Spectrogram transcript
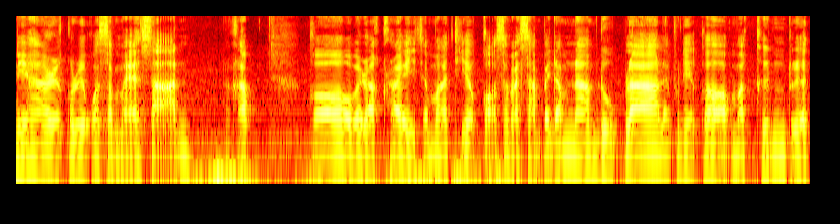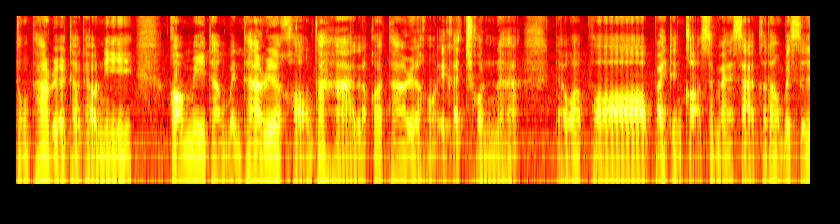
เนี่ยฮะเราก็เรียกว่าแสมสารนะครับ ก็เวลาใครจะมาเที่ยวเกาะสมัยสารไปดำน้ำดูปลาอะไรพวกนี้ก็มาขึ้นเรือตรงท่าเรือแถวๆนี้ ก็มีทั้งเป็นท่าเรือของทหาร แล้วก็ท่าเรือของเอกชนนะฮะแต่ว่าพอไปถึงเกาะสมัยสารก็ต้องไปซื้อ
